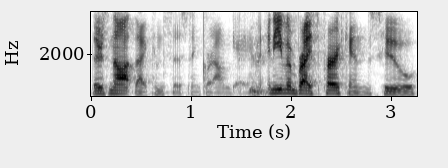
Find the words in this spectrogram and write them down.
there's not that consistent ground game, and even Bryce Perkins, who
